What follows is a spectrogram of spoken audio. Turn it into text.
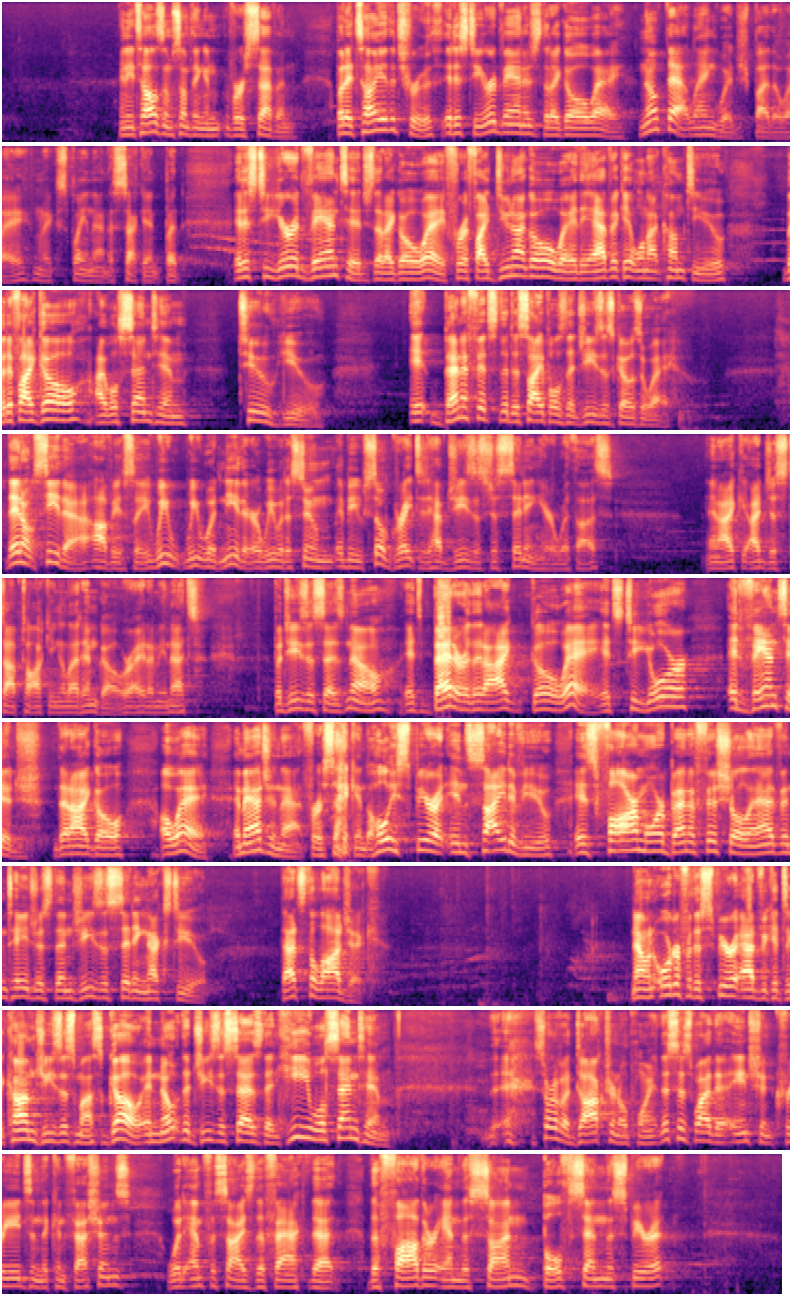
And he tells them something in verse 7. But I tell you the truth, it is to your advantage that I go away. Note that language, by the way. I'm going to explain that in a second. But it is to your advantage that I go away. For if I do not go away, the advocate will not come to you. But if I go, I will send him to you. It benefits the disciples that Jesus goes away. They don't see that, obviously. We, we wouldn't either. We would assume it'd be so great to have Jesus just sitting here with us. And I, I'd just stop talking and let him go, right? I mean, that's. But Jesus says, no, it's better that I go away. It's to your advantage that I go away. Imagine that for a second. The Holy Spirit inside of you is far more beneficial and advantageous than Jesus sitting next to you. That's the logic. Now, in order for the Spirit advocate to come, Jesus must go. And note that Jesus says that he will send him. Sort of a doctrinal point. This is why the ancient creeds and the confessions would emphasize the fact that the Father and the Son both send the Spirit.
